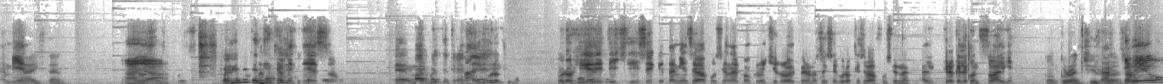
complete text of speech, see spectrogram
También. Ahí están. Ah, ya. Pues, Pero yo tenía básicamente eso. De Marvel de 3D. Ah, Kurohige Ditich dice que también se va a fusionar con Crunchyroll, pero no estoy seguro que se va a fusionar. Creo que le contestó a alguien. Con Crunchyroll. Creo,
